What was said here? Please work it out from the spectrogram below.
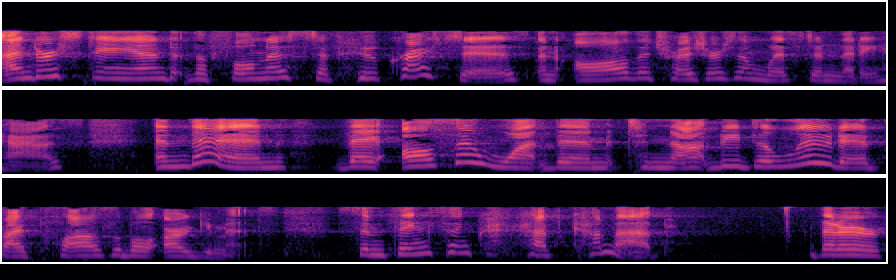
understand the fullness of who Christ is and all the treasures and wisdom that he has. And then they also want them to not be deluded by plausible arguments. Some things have come up that are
